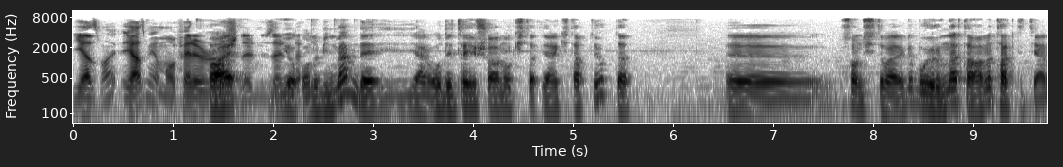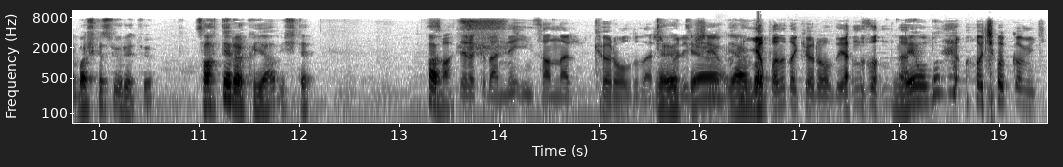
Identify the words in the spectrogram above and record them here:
yazma yazmıyor mu o Ferrero Rocher'ların üzerinde? Yok onu bilmem de yani o detayı şu an o kitap yani kitapta yok da e, sonuç itibariyle bu ürünler tamamen taklit yani. Başkası üretiyor. Sahte rakı ya işte. Ha, Sahte rakıdan ne insanlar kör oldular. Evet Böyle bir ya, şey yok. yani Yapanı da kör oldu yalnız onda. Ne oldu? o çok komik.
